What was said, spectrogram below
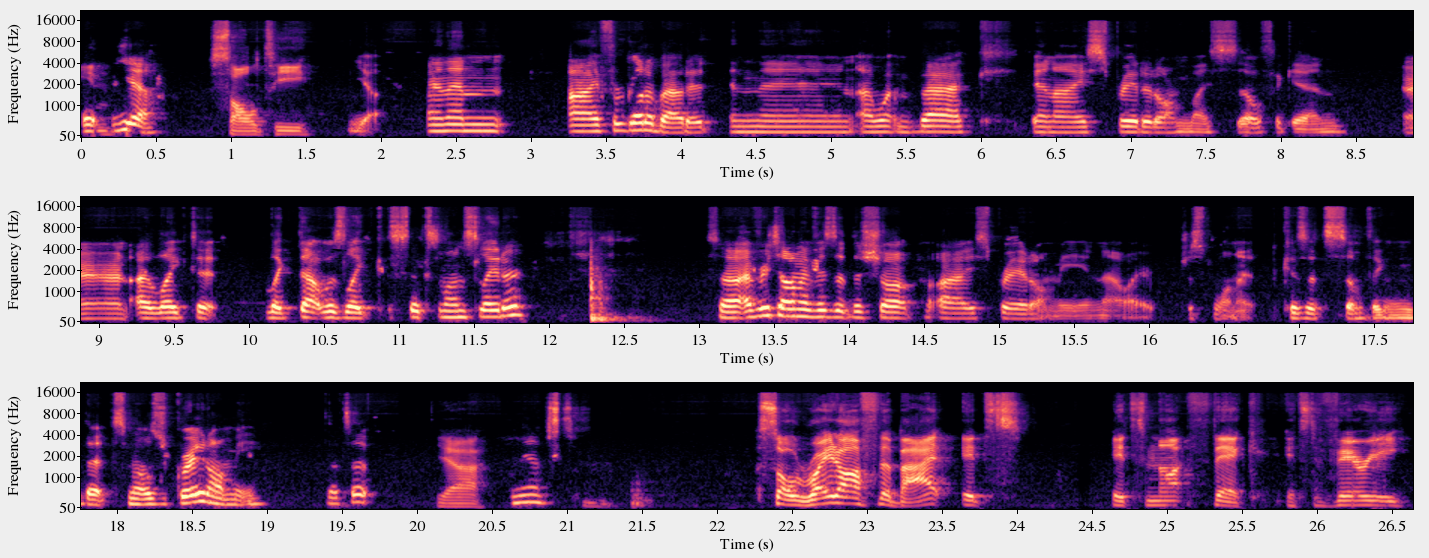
Mhm. yeah. Salty. Yeah, and then I forgot about it, and then I went back and I sprayed it on myself again, and I liked it. Like that was like six months later, So every time I visit the shop, I spray it on me, and now I just want it because it's something that smells great on me. That's it. Yeah. Yeah. So right off the bat, it's it's not thick. It's very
